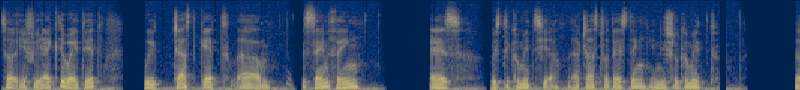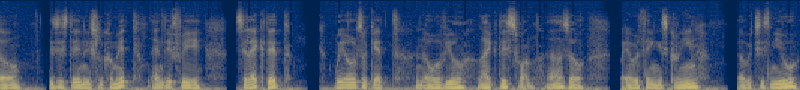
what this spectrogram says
So if we activate it, we just get um, the same thing as with the commits here, yeah? just for testing initial commit. So this is the initial commit, and if we select it, we also get an overview like this one. Yeah? So everything is green, uh, which is new,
